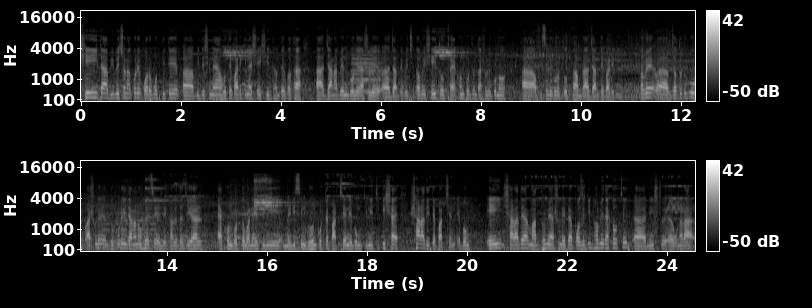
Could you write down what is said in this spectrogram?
সেইটা বিবেচনা করে পরবর্তীতে বিদেশে নেওয়া হতে পারে কিনা সেই সিদ্ধান্তের কথা জানাবেন বলে আসলে জানতে পেরেছি। তবে সেই তথ্য এখন পর্যন্ত আসলে কোনো অফিসিয়ালি কোনো তথ্য আমরা জানতে পারিনি। তবে যতটুকু আসলে দুপুরেই জানানো হয়েছে যে খালেদা জিয়ার এখন বর্তমানে তিনি মেডিসিন গ্রহণ করতে পারছেন এবং তিনি চিকিৎসায় সাড়া দিতে পারছেন এবং এই সাড়া দেওয়ার মাধ্যমে আসলে এটা পজিটিভভাবে দেখা হচ্ছে। আহ, নিশ্চয়ই ওনারা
